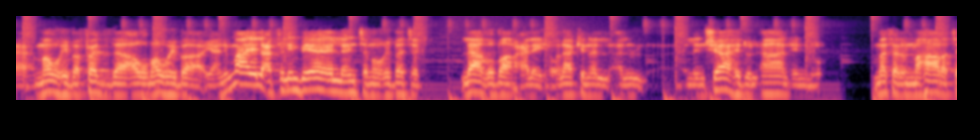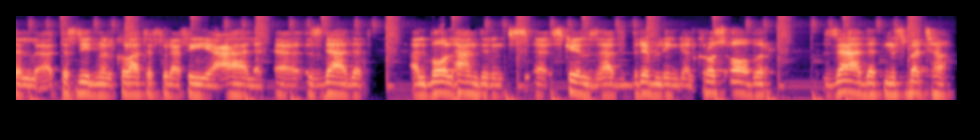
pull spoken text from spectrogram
آه، موهبة فذة أو موهبة يعني ما يلعب في الام بي إلا أنت موهبتك لا غبار عليها. ولكن اللي نشاهده الآن إنه مثلا مهارة التسديد من الكرات الثلاثية عالت آه، ازدادت ال ball handling skills هذه ال dribbling ال crossover زادت نسبتها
